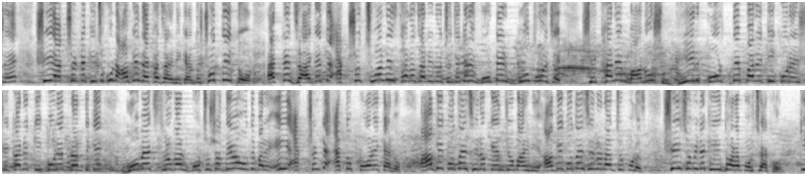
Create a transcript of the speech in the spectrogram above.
যাচ্ছে সেই অ্যাকশনটা কিছুক্ষণ আগে দেখা যায়নি কেন? তো সত্যি তো একটা জায়গায় তো একশো চুয়াল্লিশ ধারা জারি রয়েছে যেখানে ভোটের বুথ রয়েছে সেখানে মানুষ ভিড় করতে পারে কি করে? সেখানে কি করে প্রার্থীকে গো ব্যাক স্লোগান বচসা দেওয়া হতে পারে? এই অ্যাকশনটা এত পরে কেন? আগে কোথায় ছিল কেন্দ্রীয় বাহিনী? আগে কোথায় ছিল রাজ্য পুলিশ? সেই ছবিটা কি ধরা পড়ছে এখন? কি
